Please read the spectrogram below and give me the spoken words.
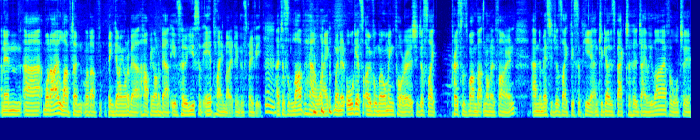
And then uh, what I loved and what I've been going on about, harping on about, is her use of airplane mode in this movie. I just love how like when it all gets overwhelming for her, she just like presses one button on her phone and the messages like disappear and she goes back to her daily life or to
